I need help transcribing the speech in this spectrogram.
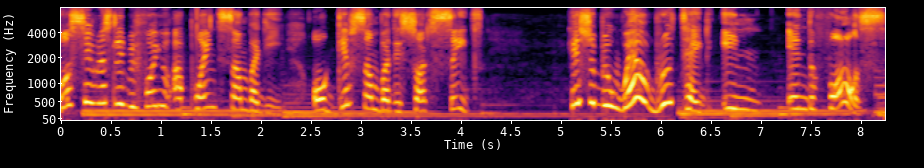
But seriously, before you appoint somebody or give somebody such seats, he should be well rooted in in the force.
